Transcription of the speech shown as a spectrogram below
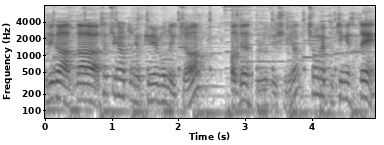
우리가 아까 설정해놨던 이 비밀번호 있죠? 버드 눌러주시면 처음에 부팅했을 때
